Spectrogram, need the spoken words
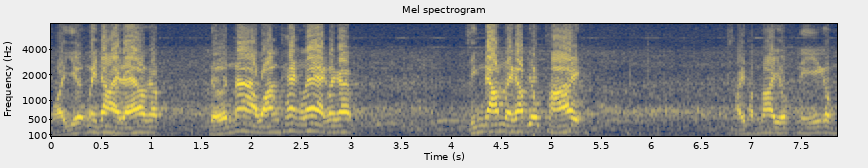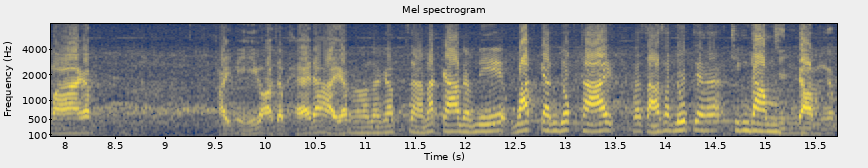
ปล่อยเยอะไม่ได้แล้วครับ เดินหน้าวางแข้งแรกแล้วครับชิงดำเลยครับยกท้าย ใครทำได้ยกนี้ก็มาครับใครหนีก็อาจจะแพ้ได้ครับเอาละครับสถานการณ์แบบนี้วัดกันยกท้ายภาษาสนุกนะฮะชิงดำชิงดำครับ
